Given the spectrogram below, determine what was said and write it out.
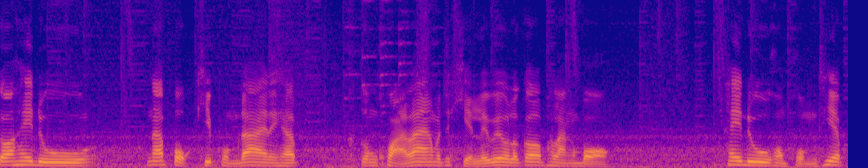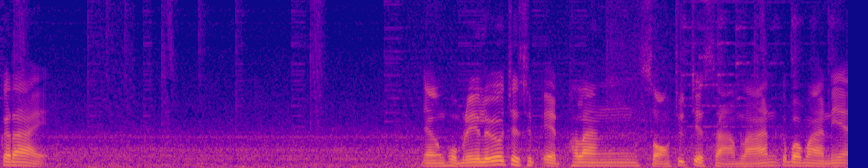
ก็ให้ดูหน้าปกคลิปผมได้นะครับ ตรงขวาล่างมันจะเขียนเลเวลแล้วก็พลังบอก ให้ดูของผมเทียบก็ได้ อย่างผมในเลเวล 71 พลัง 2.73 ล้านก็ประมาณนี้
